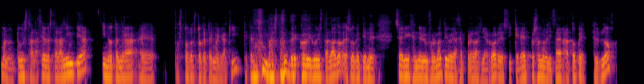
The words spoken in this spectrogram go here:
bueno, tu instalación estará limpia y no tendrá eh, pues todo esto que tengo yo aquí, que tengo bastante código instalado, es lo que tiene ser ingeniero informático y hacer pruebas y errores y querer personalizar a tope el blog.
